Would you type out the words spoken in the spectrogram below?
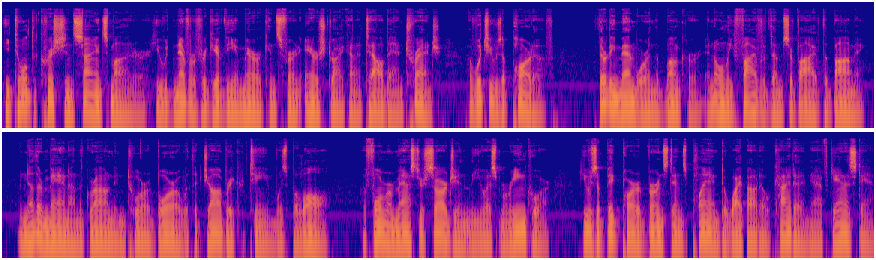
He told the Christian Science Monitor he would never forgive the Americans for an airstrike on a Taliban trench, of which he was a part of. Thirty men were in the bunker, and only five of them survived the bombing. Another man on the ground in Tora Bora with the Jawbreaker team was Bilal, a former master sergeant in the U.S. Marine Corps. He was a big part of Bernstein's plan to wipe out Al Qaeda in Afghanistan.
